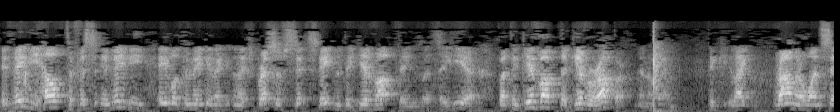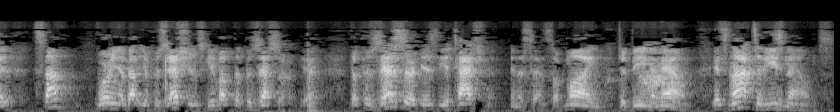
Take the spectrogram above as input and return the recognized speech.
it may be help to it may be able to make an, an expressive statement to give up things. Let's say here, but to give up the giver upper in a way, the, like Ramana once said, stop worrying about your possessions, give up the possessor. Yeah, the possessor is the attachment in a sense of mind to being a noun. It's not to these nouns.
